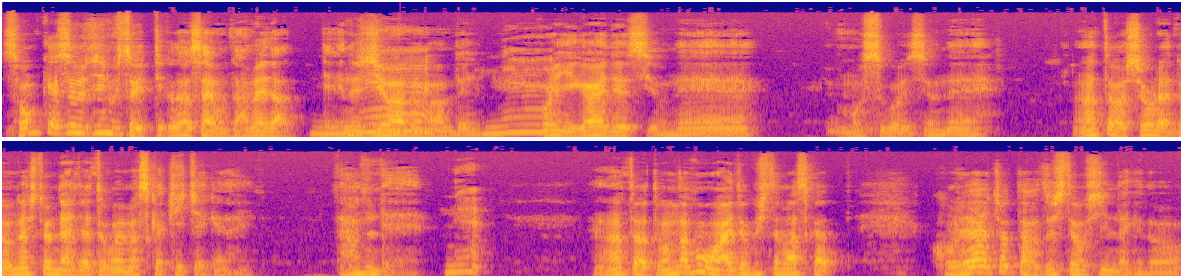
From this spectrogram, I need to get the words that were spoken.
尊敬する人物を言ってくださいもダメだって NG ワードなんで、ね、これ意外ですよね。もうすごいですよね。あなたは将来どんな人になりたいと思いますか？聞いちゃいけない。なんで？ね。あなたはどんな本を愛読してますか？これはちょっと外してほしいんだけど、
